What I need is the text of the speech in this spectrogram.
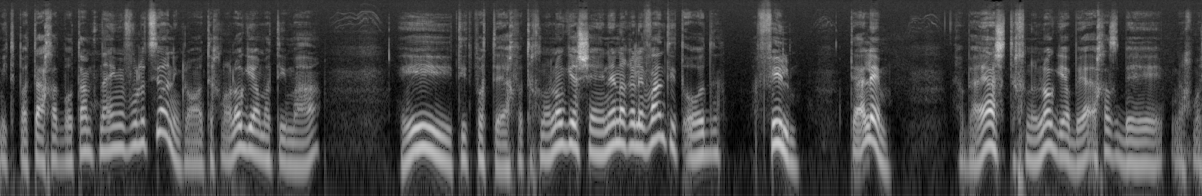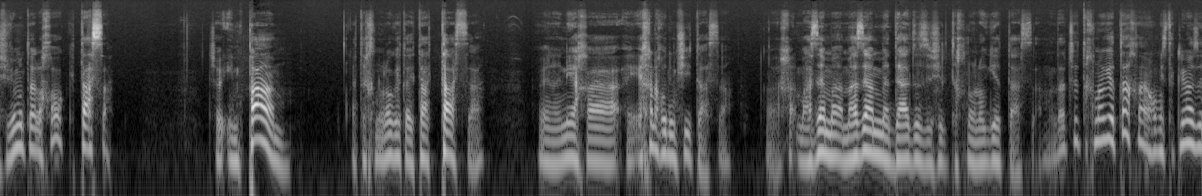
מתפתחת באותם תנאים אבולוציוניים. כלומר, הטכנולוגיה המתאימה, היא תתפתח, והטכנולוגיה שאיננה רלוונטית עוד, הפילם, תיעלם. הבעיה שטכנולוגיה ביחס, ב... אנחנו משווים אותה לחוק, טסה. עכשיו, אם פעם הטכנולוגיה הייתה טסה, ונניח, איך אנחנו יודעים שהיא טסה? מה זה, מה, מה זה המדד הזה של טכנולוגיה טסה? המדד של טכנולוגיה טסה, אנחנו מסתכלים על זה,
